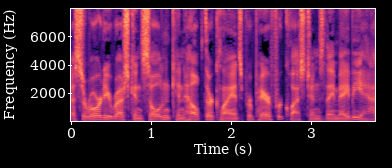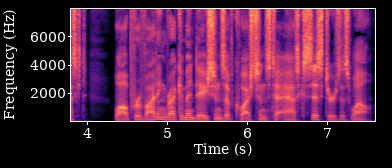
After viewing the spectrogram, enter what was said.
A sorority rush consultant can help their clients prepare for questions they may be asked while providing recommendations of questions to ask sisters as well.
